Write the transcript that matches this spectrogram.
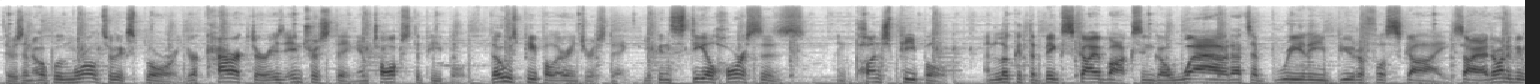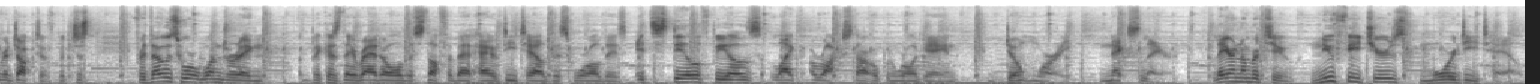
There's an open world to explore, your character is interesting and talks to people. Those people are interesting. You can steal horses and punch people and look at the big skybox and go, wow, that's a really beautiful sky. Sorry, I don't want to be reductive, but just for those who are wondering, because they read all the stuff about how detailed this world is, it still feels like a Rockstar open world game. Don't worry. Next layer. Layer number two, new features, more detail.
